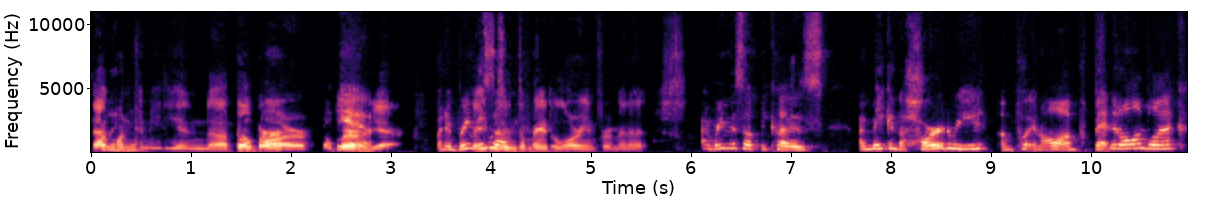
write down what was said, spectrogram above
that one relatable. comedian uh, Bill Bill, Burr? Barr. Bill Yeah. Burr, yeah. But I bring He this was up. into Mandalorian for a minute. I bring this up because I'm making the hard read. I'm putting all. I'm betting it all on black.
